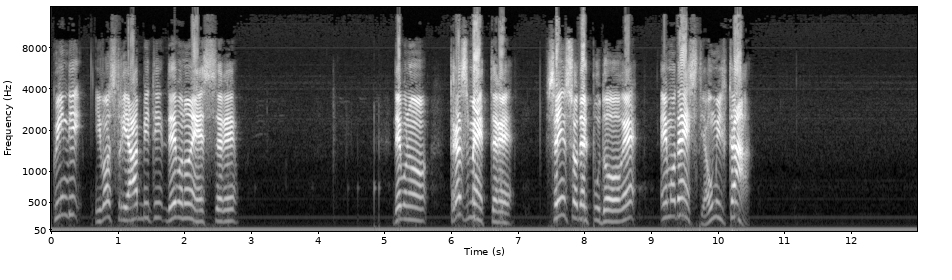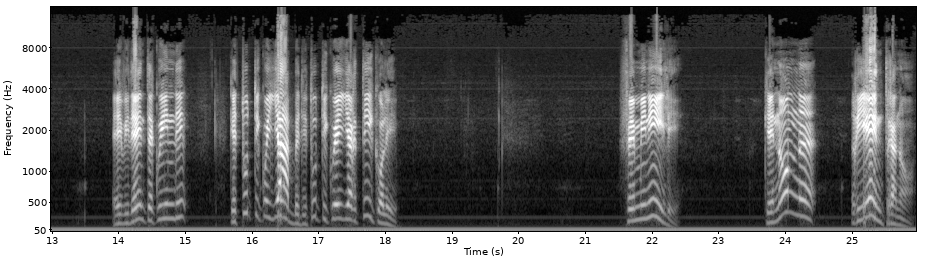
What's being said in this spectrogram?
Quindi i vostri abiti devono essere, devono trasmettere senso del pudore e modestia, umiltà. È evidente quindi che tutti quegli abiti, tutti quegli articoli femminili che non rientrano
